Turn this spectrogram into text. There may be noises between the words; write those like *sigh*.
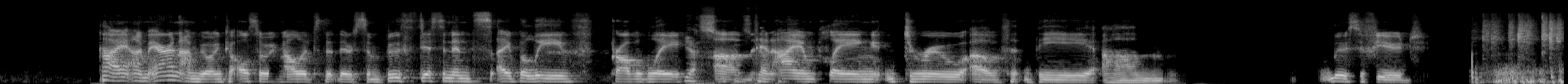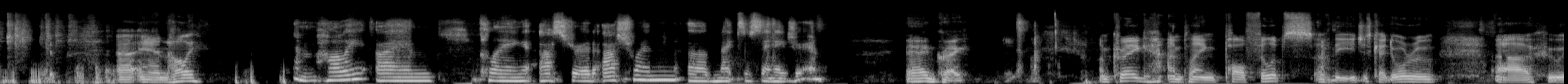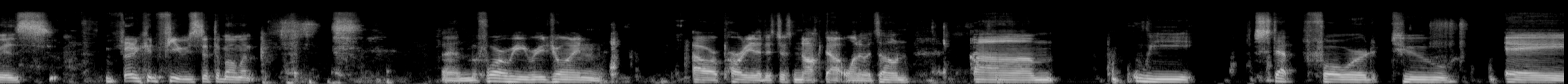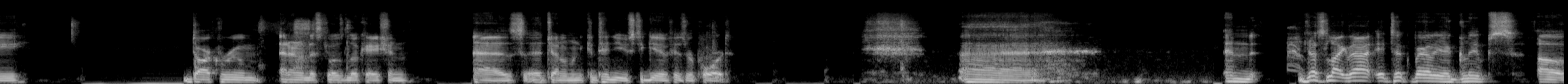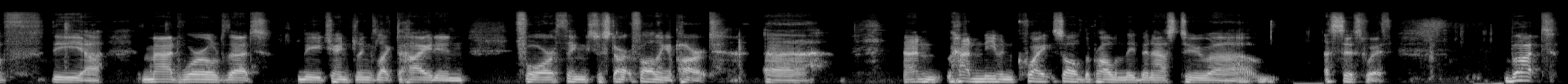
Hi, I'm Erin. I'm going to also acknowledge that there's some booth dissonance, I believe, probably. Yes, Um, and I am playing Drew of the um, Lucifuge. Uh, and Holly. I'm Holly. I'm playing Astrid Ashwin of Knights of St. Adrian. And Craig. I'm Craig. I'm playing Paul Phillips of the Aegis Kai Doru, uh, who is very confused at the moment. And before we rejoin our party that has just knocked out one of its own, um, we step forward to a dark room at an undisclosed location as a gentleman continues to give his report. Uh, and just like that, it took barely a glimpse of the uh, mad world that the changelings like to hide in for things to start falling apart. Uh, and hadn't even quite solved the problem they'd been asked to um, assist with. But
